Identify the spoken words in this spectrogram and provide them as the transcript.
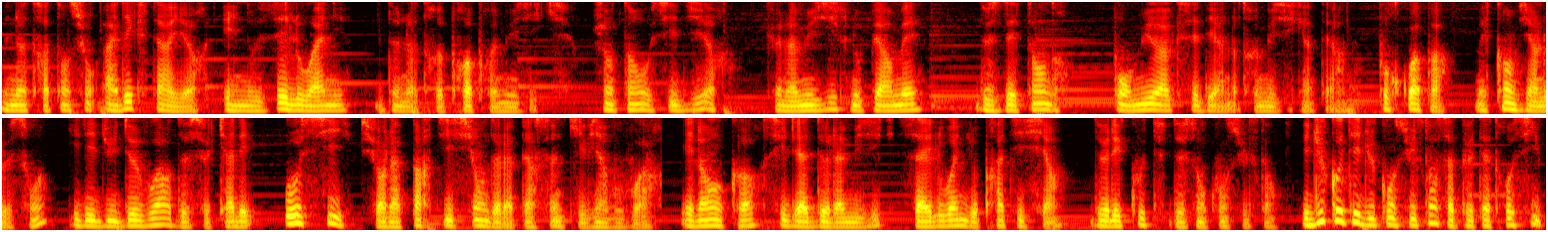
met notre attention à l'extérieur et nous éloigne de notre propre musique. J'entends aussi dire que la musique nous permet de se détendre pour mieux accéder à notre musique interne. Pourquoi pas? Mais quand vient le soin, il est du devoir de se caler aussi sur la partition de la personne qui vient vous voir. Et là encore, s'il y a de la musique, ça éloigne le praticien de l'écoute de son consultant. Et du côté du consultant, ça peut être aussi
